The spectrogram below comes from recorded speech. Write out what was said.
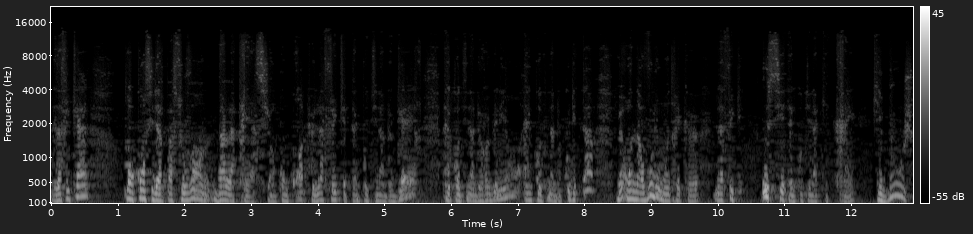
Les Africains, on ne considère pas souvent dans la création, qu'on croit que l'Afrique est un continent de guerre, un continent de rébellion, un continent de coup d'État, mais on a voulu montrer que l'Afrique aussi est un continent qui crée, qui bouge,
